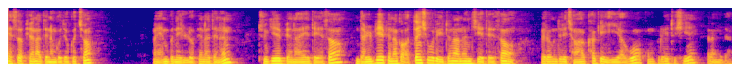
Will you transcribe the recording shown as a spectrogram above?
해서 변화되는 거죠. 그렇죠? n분의 1로 변화되는 주기의 변화에 대해서 넓이의 변화가 어떤 식으로 일어나는지에 대해서 여러분들이 정확하게 이해하고 공부를 해 두시기 바랍니다.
